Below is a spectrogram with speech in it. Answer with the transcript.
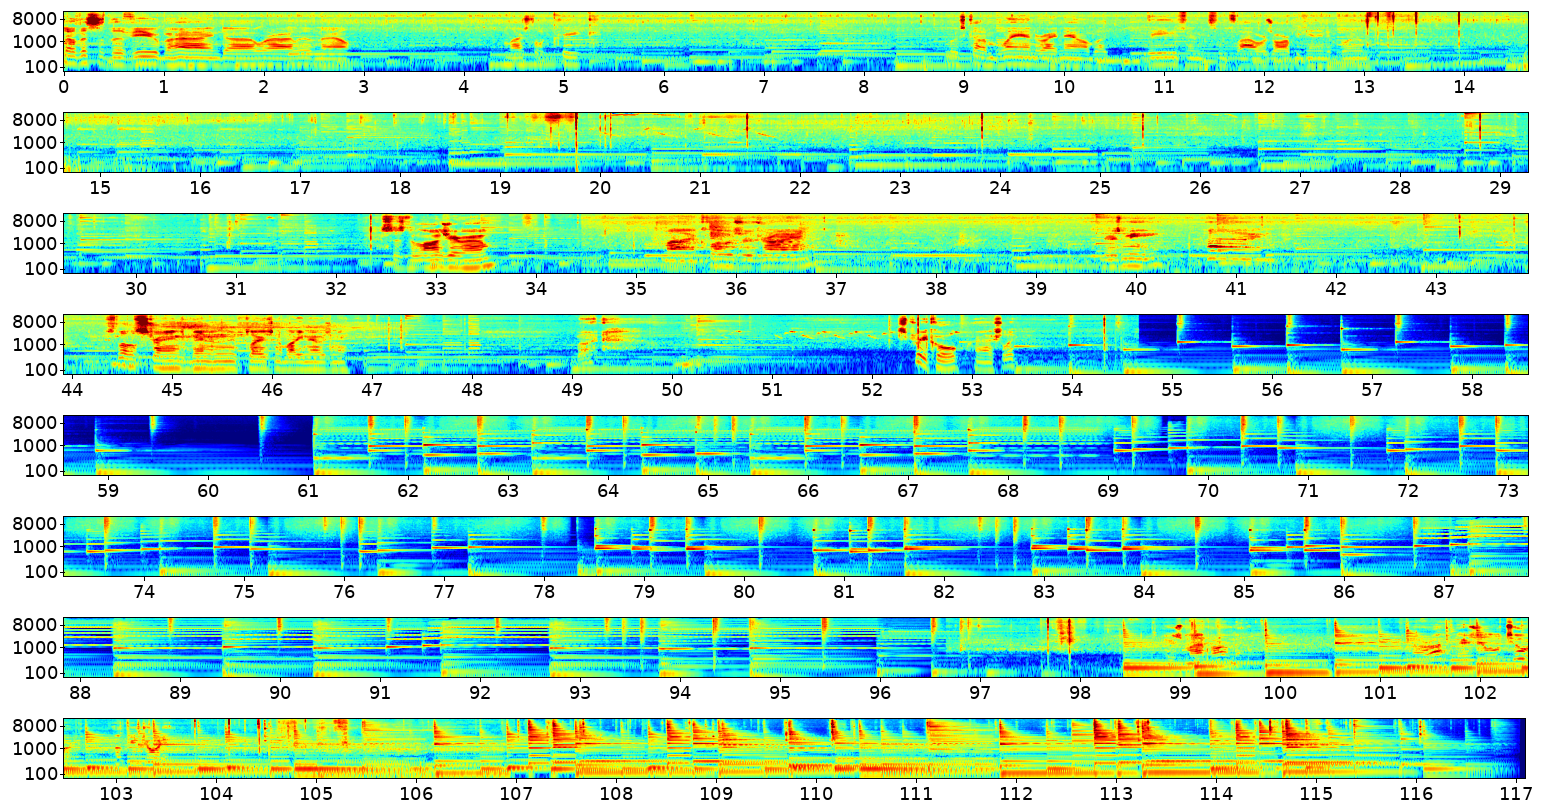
this is the view behind uh, where I live now. Nice little creek. Looks kind of bland right now, but leaves and some flowers are beginning to bloom. This is the laundry room. My clothes are drying. There's me. Hi. It's a little strange being in a new place, nobody knows me. But it's pretty cool, actually. my apartment. Alright, there's your little tour. Hope you enjoyed it.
